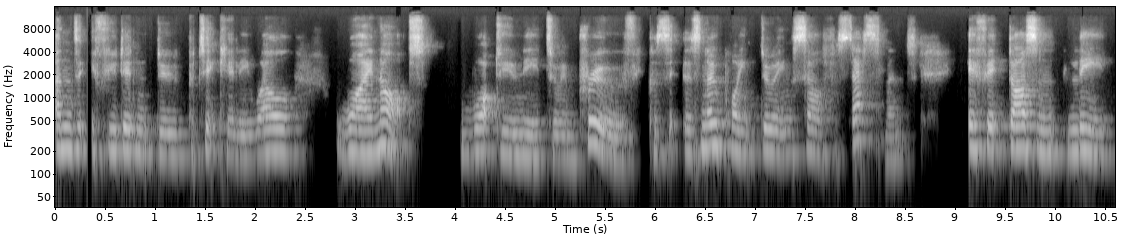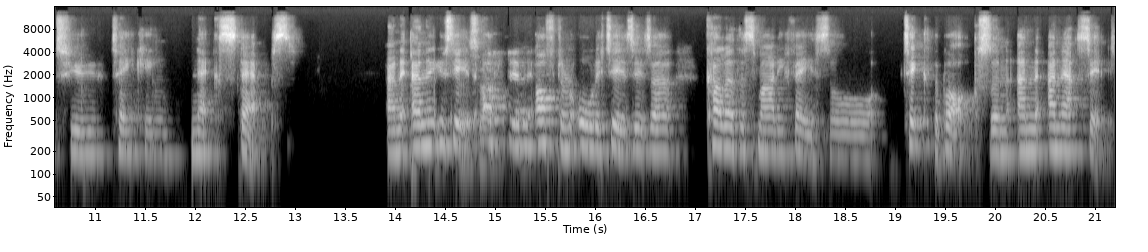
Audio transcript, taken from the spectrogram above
And if you didn't do particularly well, why not? What do you need to improve? Because there's no point doing self assessment if it doesn't lead to taking next steps. And, and you see, it's often often all it is is a color the smiley face or tick the box and and and that's it.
